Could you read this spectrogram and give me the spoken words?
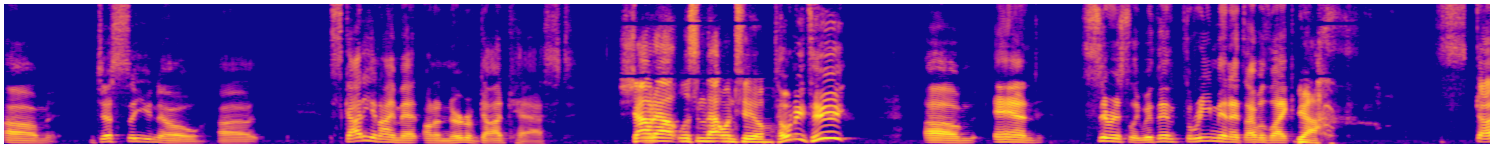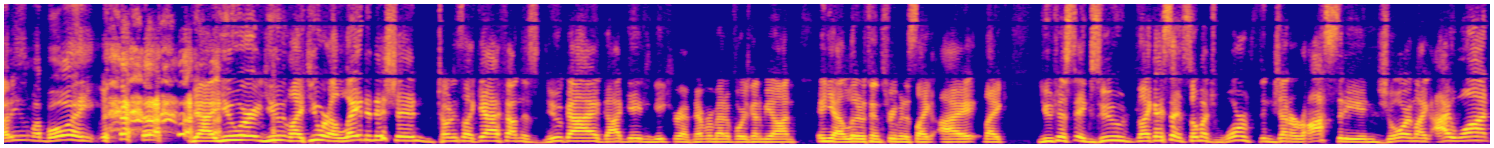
um, just so you know, uh, Scotty and I met on a Nerd of Godcast. Shout out, listen to that one too. Tony T. Um, and seriously, within three minutes, I was like, Yeah. Scotty's my boy. yeah, you were you like you were a late edition. Tony's like, yeah, I found this new guy, God gave me geekery. I've never met him before. He's gonna be on, and yeah, literally within three minutes, like I like you just exude, like I said, so much warmth and generosity and joy. I'm like, I want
